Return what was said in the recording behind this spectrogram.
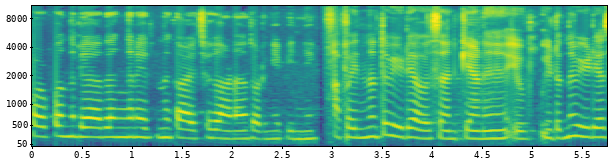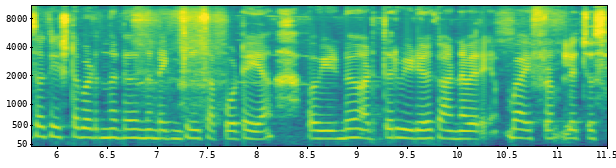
കുഴപ്പമൊന്നുമില്ല. അതങ്ങനെ ഇരുന്ന് കാഴ്ച കാണാൻ തുടങ്ങി പിന്നെ അപ്പോൾ ഇന്നത്തെ വീഡിയോ അവസാനിക്കുകയാണ്. ഇടുന്ന വീഡിയോസൊക്കെ ഇഷ്ടപ്പെടുന്നുണ്ടെന്നുണ്ടെങ്കിൽ സപ്പോർട്ട് ചെയ്യാം. അപ്പോൾ വീണ്ടും അടുത്തൊരു വീഡിയോയിൽ കാണുന്നവരെ. ബൈ ഫ്രം ലെച്ചസ്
